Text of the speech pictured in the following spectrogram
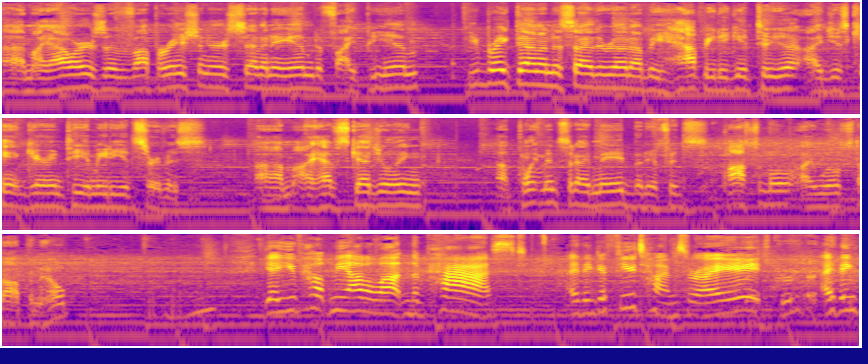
Uh, my hours of operation are 7 a.m. to 5 p.m. If you break down on the side of the road, I'll be happy to get to you. I just can't guarantee immediate service. Um, I have scheduling appointments that I've made, but if it's possible, I will stop and help. Yeah, you've helped me out a lot in the past. I think a few times, right? I think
